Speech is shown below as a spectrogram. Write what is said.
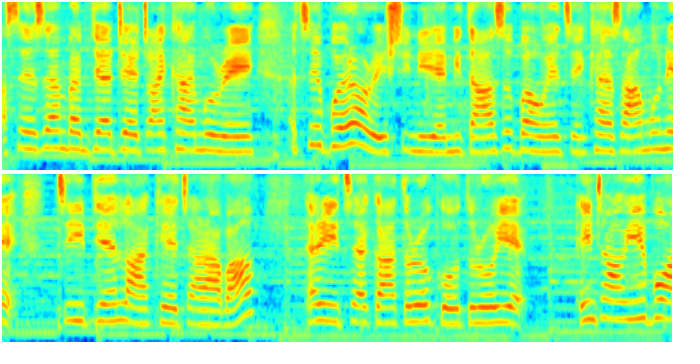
အစင်စမ်းပံပြတ်တဲ့တိုက်ခိုက်မှုတွေအချစ်ပွဲတော်တွေရှိနေတဲ့မိသားစုပတ်ဝန်းကျင်ခံစားမှုနဲ့ကြည်ပြင်းလာခဲ့ကြတာပါအဲ့ဒီချက်ကသူတို့ကိုသူတို့ရဲ့အိမ်ထောင်ရေးဘဝ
